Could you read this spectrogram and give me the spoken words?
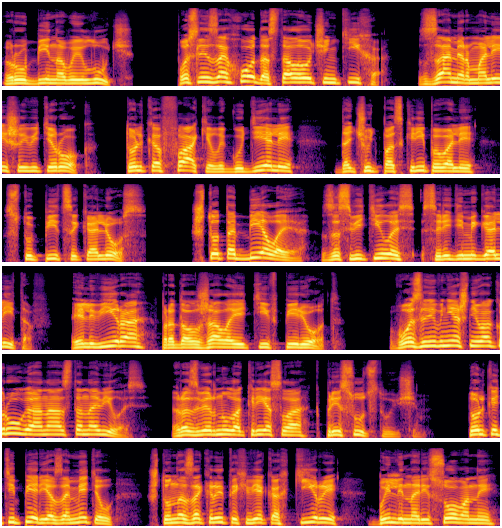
рубиновый луч. После захода стало очень тихо. Замер малейший ветерок. Только факелы гудели, да чуть поскрипывали ступицы колес. Что-то белое засветилось среди мегалитов. Эльвира продолжала идти вперед. Возле внешнего круга она остановилась. Развернула кресло к присутствующим. Только теперь я заметил, что на закрытых веках Киры были нарисованы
